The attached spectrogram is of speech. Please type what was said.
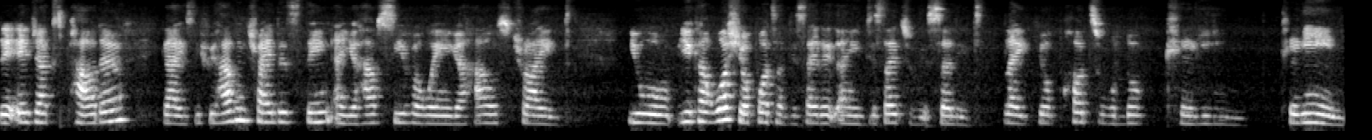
the Ajax powder. Guys, if you haven't tried this thing and you have silverware in your house, try it. You will, you can wash your pots and decide it, and you decide to resell it. Like your pots will look clean, clean.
